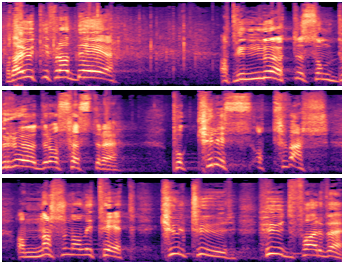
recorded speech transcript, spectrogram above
Og det er ut ifra det at vi møtes som brødre og søstre på kryss og tvers av nasjonalitet, kultur, hudfarve,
